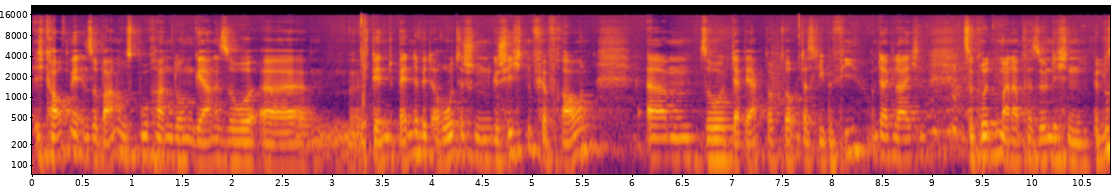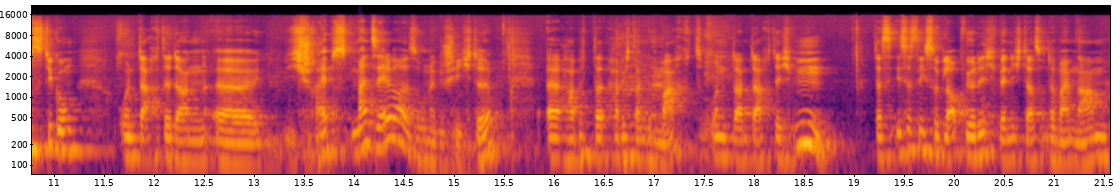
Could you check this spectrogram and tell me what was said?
ich kaufe mir in so Bahnhofsbuchhandlungen gerne so äh, Bände mit erotischen Geschichten für Frauen, ähm, so Der Bergdoktor und das liebe Vieh und dergleichen, zu Gründen meiner persönlichen Belustigung und dachte dann, äh, ich schreibe mal selber so eine Geschichte. Äh, habe hab ich dann gemacht und dann dachte ich, hm, das ist es nicht so glaubwürdig, wenn ich das unter meinem Namen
